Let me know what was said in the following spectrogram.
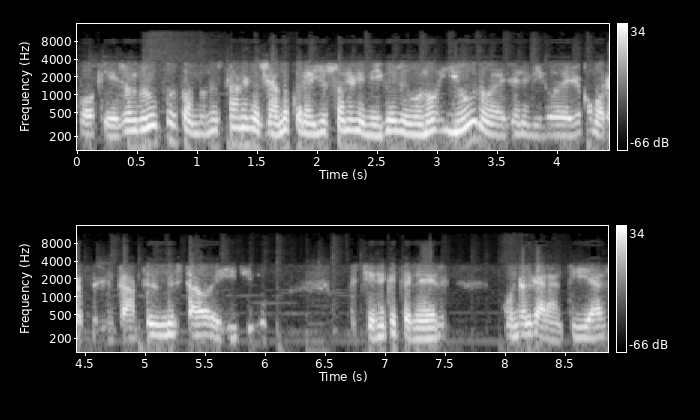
porque esos grupos cuando uno está negociando con ellos son enemigos de uno y uno es enemigo de ellos como representante de un Estado legítimo, pues tiene que tener unas garantías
